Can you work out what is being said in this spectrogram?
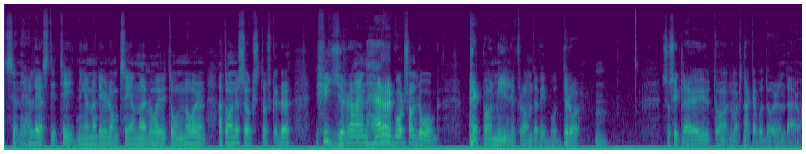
Sen när jag läste i tidningen, men det är ju långt senare, mm. då var jag i tonåren, att Arne Suksto skulle hyra en herrgård som låg ett par mil ifrån där vi bodde då. Mm. Så cyklade jag ut till honom och knackade på dörren där. Och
